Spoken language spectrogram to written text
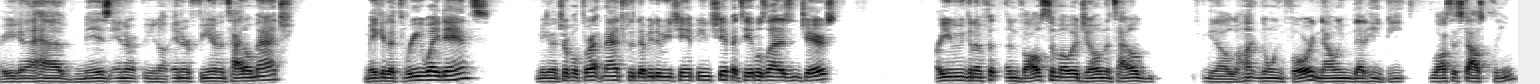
Are you gonna have Miz inter, you know interfere in the title match? Make it a three way dance? Make it a triple threat match for the WWE Championship at tables, ladders, and chairs? Are you even gonna involve Samoa Joe in the title, you know, hunt going forward, knowing that he beat lost his styles clean?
